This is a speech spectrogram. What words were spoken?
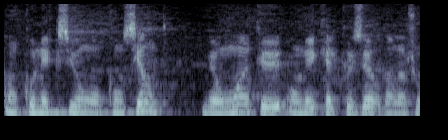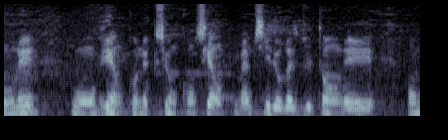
en connexion consciente, mais au moins qu'on ait quelques heures dans la journée où on vit en connexion consciente, même si le reste du temps on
